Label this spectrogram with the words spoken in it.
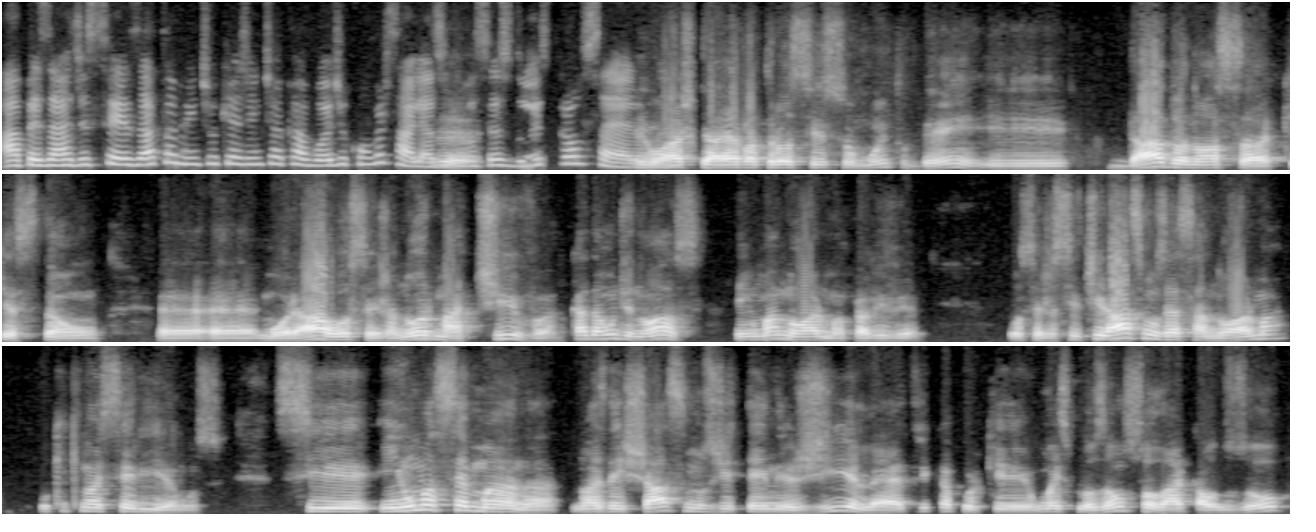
apesar de ser exatamente o que a gente acabou de conversar. Aliás, é, o que vocês dois trouxeram. Eu né? acho que a Eva trouxe isso muito bem e dado a nossa questão é, é, moral, ou seja, normativa, cada um de nós tem uma norma para viver. Ou seja, se tirássemos essa norma, o que, que nós seríamos? Se em uma semana nós deixássemos de ter energia elétrica, porque uma explosão solar causou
